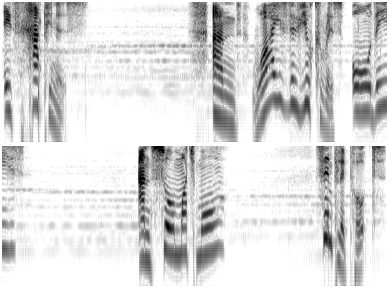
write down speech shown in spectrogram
its happiness. And why is the Eucharist all these and so much more? Simply put,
